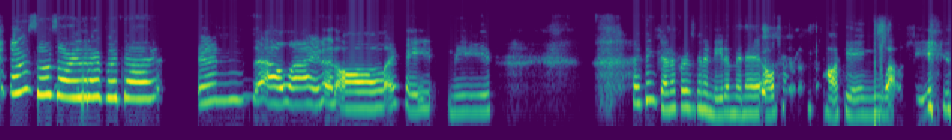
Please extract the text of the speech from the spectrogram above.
I'm so sorry that I put that in the outline at all. I hate me. I think Jennifer's gonna need a minute. I'll try to keep talking while she's.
